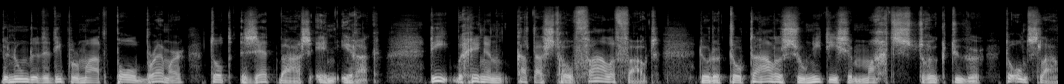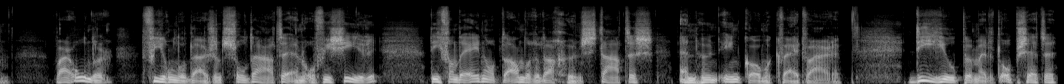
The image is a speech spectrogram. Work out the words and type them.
benoemde de diplomaat Paul Bremer tot zetbaas in Irak. Die beging een catastrofale fout door de totale Soenitische machtsstructuur te ontslaan waaronder 400.000 soldaten en officieren die van de ene op de andere dag hun status en hun inkomen kwijt waren. Die hielpen met het opzetten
